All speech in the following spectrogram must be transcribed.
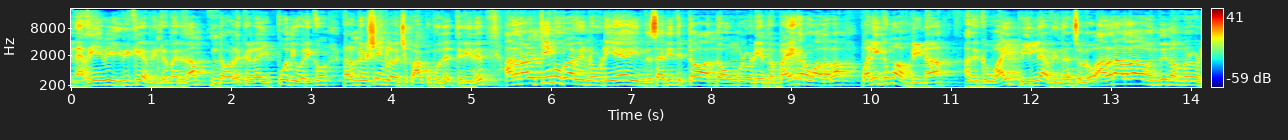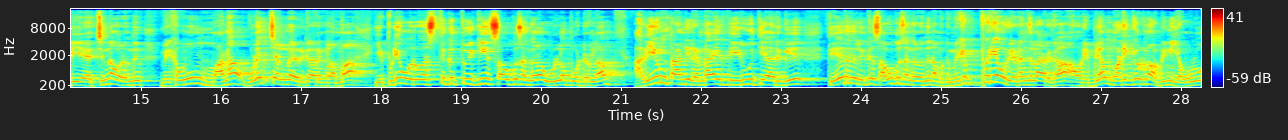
நிறையவே இருக்கு அப்படின்ற மாதிரி தான் இந்த வழக்கில் இப்போது வரைக்கும் நடந்த விஷயங்களை வச்சு பார்க்கும்போது தெரியுது. அதனால் திமுகவினுடைய இந்த சதி திட்டம் அந்த அவங்களுடைய இந்த பயங்கரவாதம்லாம் வலிக்குமா அப்படின்னா அதற்கு வாய்ப்பு இல்லை அப்படின்னு தான் சொல்லுவோம். அதனால தான் வந்து நம்மளுடைய சின்னவர் வந்து மிகவும் மன உளைச்சலில் இருக்காருங்களாம்மா. எப்படியும் ஒரு வருஷத்துக்கு தூக்கி சவுக்கு சங்கரை உள்ளே போட்டுடலாம். அதையும் தாண்டி ரெண்டாயிரத்தி இருபத்தி ஆறுக்கு தேர்தலுக்கு சவுக்கு சங்கர் வந்து நமக்கு மிகப்பெரிய ஒரு இடைஞ்சலாக இருக்கான். அவனை எப்படியா முடைக்கிறணும் அப்படின்னு எவ்வளோ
